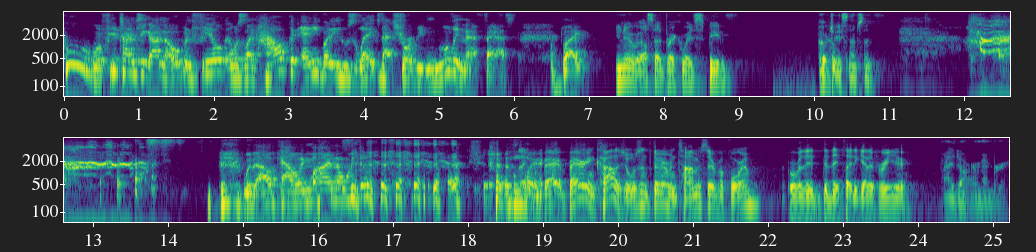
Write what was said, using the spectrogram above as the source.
whew, a few times he got in the open field, it was like, how could anybody whose legs that short be moving that fast? Like, You know who else had breakaway speed? O.J. Simpson. without cowling behind the wheel. Like, Barry, Barry in college, wasn't Thurman Thomas there before him, or were they, did they play together for a year? I don't remember.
